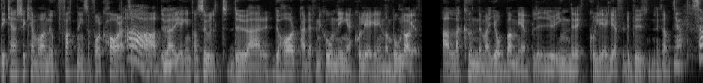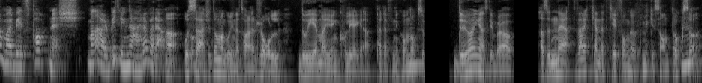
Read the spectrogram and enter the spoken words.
det kanske kan vara en uppfattning som folk har att så här, Ah, ah, du är egen konsult, du, är, du har per definition inga kollegor inom bolaget. Alla kunder man jobbar med blir ju indirekt kollegor för det blir liksom ja. Samarbetspartners. Man arbetar ju nära varandra. Ja, och särskilt om man går in och tar en roll, då är man ju en kollega per definition också. Du har ju ganska bra, alltså nätverkandet kan ju fånga upp mycket sånt också.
